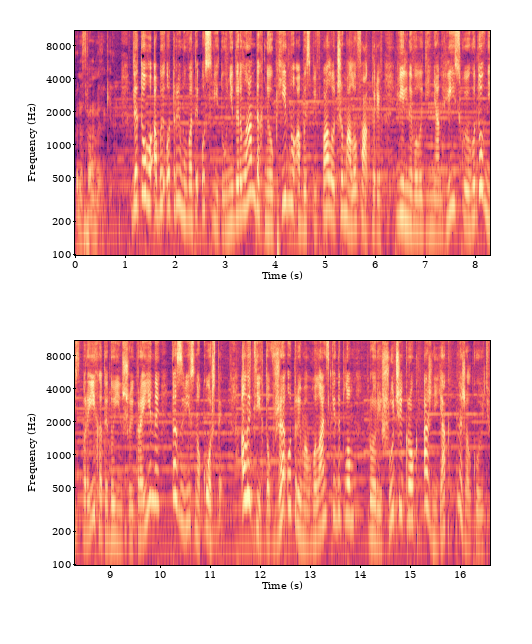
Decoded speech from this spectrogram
в іностранному язикі. Для того, аби отримувати освіту у Нідерландах, необхідно, аби співпало чимало факторів: вільне володіння англійською, готовність переїхати до іншої країни та, звісно, кошти. Але ті, хто вже отримав голландський диплом, про рішучий крок аж ніяк не жалкують.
